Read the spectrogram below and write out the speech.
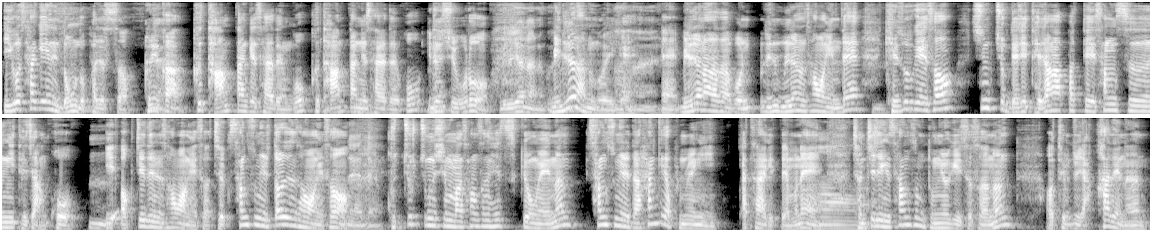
이걸 사기에는 너무 높아졌어. 그러니까 그 다음 단계 사야 되는 거, 그 다음 단계 사야 되고 이런 네. 식으로 밀려나는 거예요. 밀려나는 거예요, 이게. 아, 예, 밀려나다 본, 밀려나는 상황인데 계속해서 신축 내지 대장 아파트의 상승이 되지 않고 음. 이 억제되는 상황에서 즉 상승률이 떨어진 상황에서 네네. 구축 중심만 상승했을 경우 에는 상승률에 대한 한계가 분명히 나타나기 때문에 어. 전체적인 상승 동력에 있어서는 어떻게 보면 좀 약화되는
